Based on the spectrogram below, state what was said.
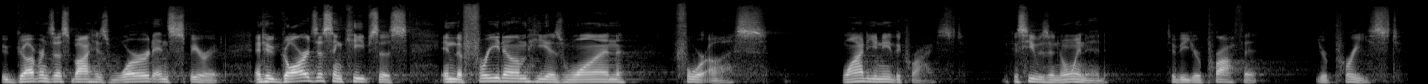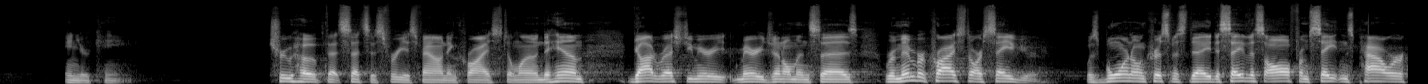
who governs us by his word and spirit, and who guards us and keeps us in the freedom he has won for us. Why do you need the Christ? Because he was anointed to be your prophet, your priest, and your king. True hope that sets us free is found in Christ alone. To him, God Rest You Merry, Gentlemen, says, Remember Christ our Savior was born on Christmas Day to save us all from Satan's power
